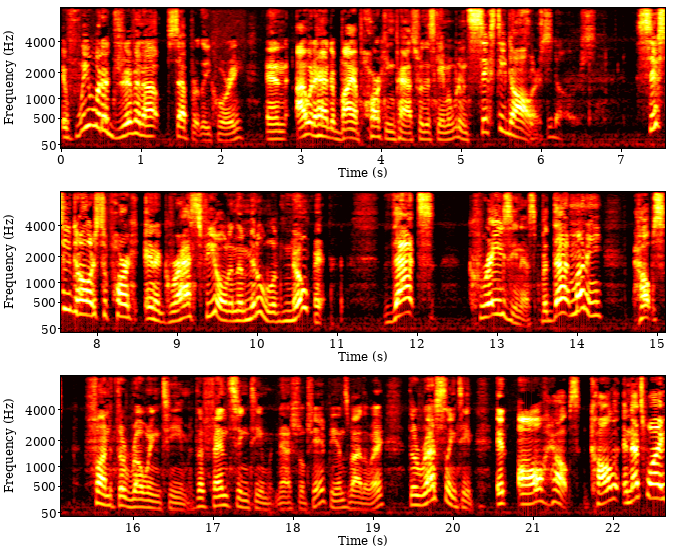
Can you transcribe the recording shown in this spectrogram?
If we would have driven up separately, Corey, and I would have had to buy a parking pass for this game, it would have been sixty dollars. $60. Sixty dollars to park in a grass field in the middle of nowhere. That's craziness. But that money helps fund the rowing team, the fencing team, national champions, by the way, the wrestling team. It all helps. Call it, and that's why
